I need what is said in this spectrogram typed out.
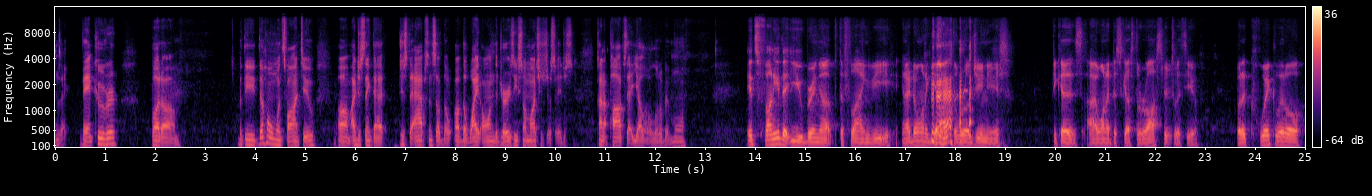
was that Vancouver? But um, but the the home one's fine too. Um, I just think that just the absence of the of the white on the jersey so much is just it just kind of pops that yellow a little bit more. It's funny that you bring up the flying V, and I don't want to get off the World Juniors because I want to discuss the rosters with you. But a quick little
